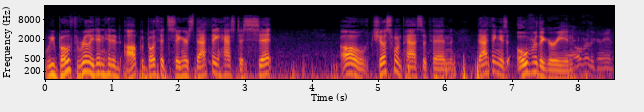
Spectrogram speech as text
we both really didn't hit it up. We both hit stingers. That thing has to sit. Oh, just went past the pin. That thing is over the green. Yeah, over the green.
